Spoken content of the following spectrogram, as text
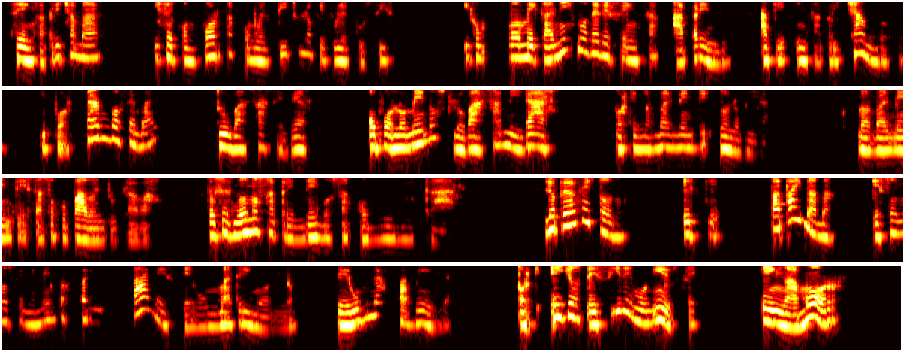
se encapricha más y se comporta como el título que tú le pusiste. Y como mecanismo de defensa aprende a que encaprichándose y portándose mal, tú vas a ceder o por lo menos lo vas a mirar porque normalmente no lo miras. Normalmente estás ocupado en tu trabajo. Entonces no nos aprendemos a comunicar. Lo peor de todo es que papá y mamá, que son los elementos principales de un matrimonio, de una familia, porque ellos deciden unirse en amor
